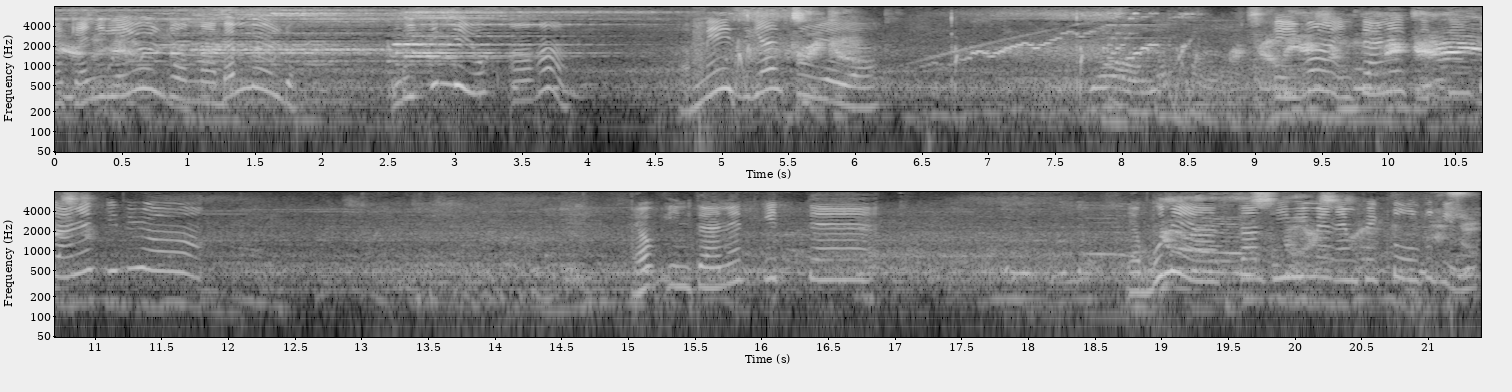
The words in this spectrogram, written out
Ya kendileri öldü onlar. Ben mi öldüm? Ultim de yok. Aha. Ya Maze gel şuraya ya. Eyvah internet gitti. internet gidiyor. Ya internet gitti. Ya bu ne ya? Stan TV'men enfekte oldu gibi.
